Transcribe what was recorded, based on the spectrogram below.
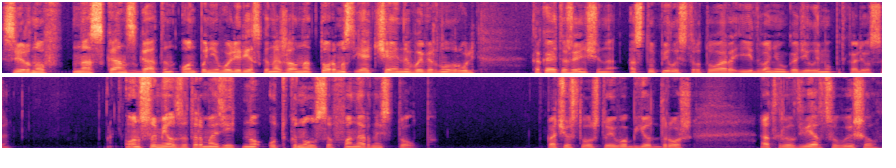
Свернув на Скансгаттен, он поневоле резко нажал на тормоз и отчаянно вывернул руль. Какая-то женщина оступилась с тротуара и едва не угодила ему под колеса. Он сумел затормозить, но уткнулся в фонарный столб. Почувствовал, что его бьет дрожь. Открыл дверцу, вышел.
